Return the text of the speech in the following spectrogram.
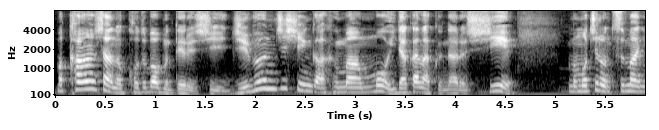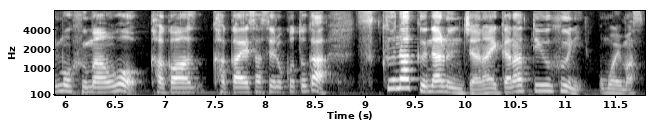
まあ、感謝の言葉も出るし自分自身が不満も抱かなくなるし、まあ、もちろん妻にも不満を抱えさせることが少なくなるんじゃないかなっていうふうに思います。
